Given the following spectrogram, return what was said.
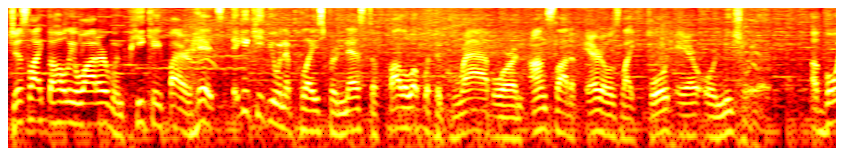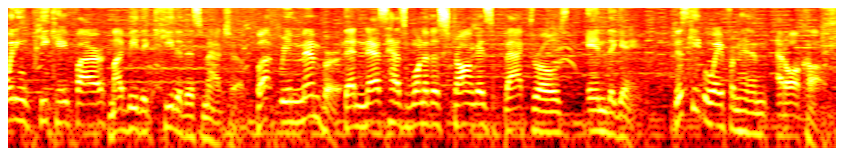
Just like the Holy Water, when PK fire hits, it can keep you in a place for Ness to follow up with a grab or an onslaught of arrows like forward air or neutral air. Avoiding PK fire might be the key to this matchup. But remember that Ness has one of the strongest back throws in the game. Just keep away from him at all costs.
